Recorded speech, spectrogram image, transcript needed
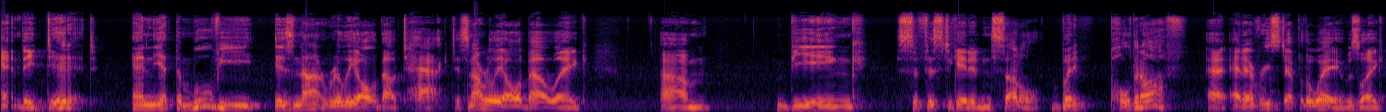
and they did it. And yet the movie is not really all about tact. It's not really all about like um being sophisticated and subtle but it pulled it off at, at every step of the way it was like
